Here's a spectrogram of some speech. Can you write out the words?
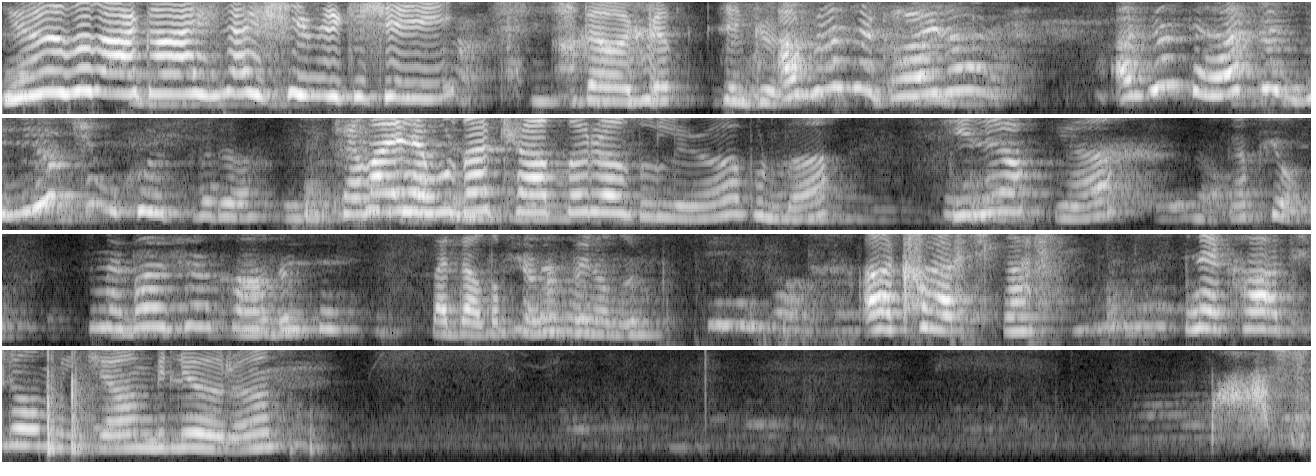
Yıldız'ın arkadaşlar şimdiki şeyi. İşte bakın. Arkadaşlar kayda Arkadaşlar herkes biliyor ki bu kayıtları. Kemal ile burada kağıtları hazırlıyor. Burada. Hile yok ya. Yapıyorum. Hemen ben sen katilsin. Ben de aldım. İnşallah ben olurum. Arkadaşlar. Yine katil olmayacağım biliyorum. Masum.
